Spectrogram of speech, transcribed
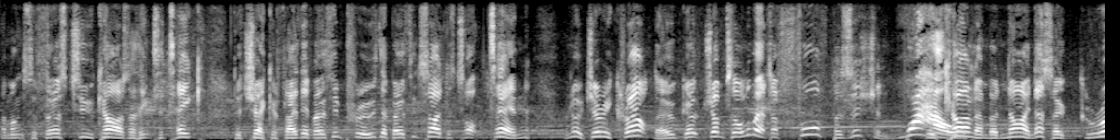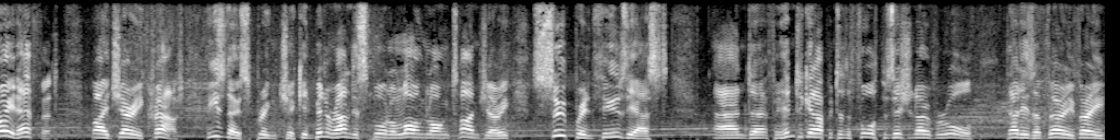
amongst the first two cars, I think, to take the checker flag. They both improved. They're both inside the top 10. no, Gerry Kraut, though, go, jumps all the way up to fourth position. Wow. In car number 9. That's a great effort by Gerry Kraut. He's no spring chicken. Been around this sport a long, long time, Jerry. Super enthusiast. And uh, for him to get up into the fourth position overall, that is a very, very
